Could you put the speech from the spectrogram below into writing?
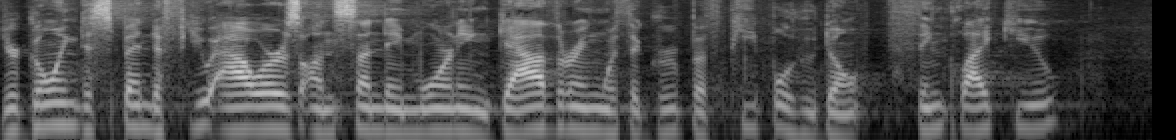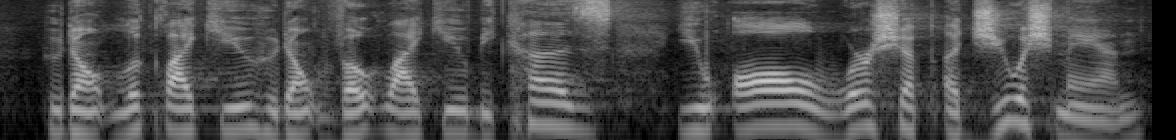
You're going to spend a few hours on Sunday morning gathering with a group of people who don't think like you, who don't look like you, who don't vote like you, because you all worship a Jewish man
